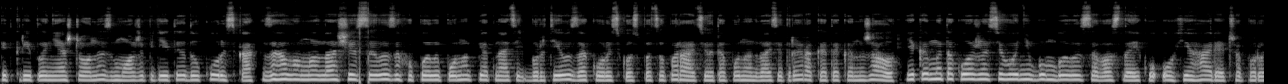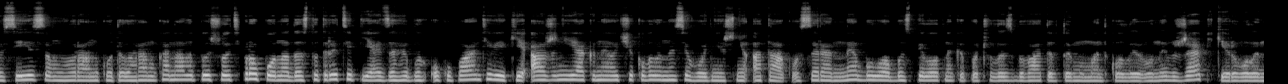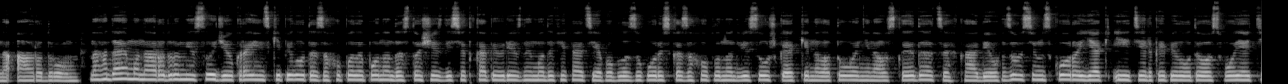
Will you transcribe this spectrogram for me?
підкріплення, що не зможе підійти до Курська. Загалом наші сили захопили понад 15 бортів за курську спецоперацію та понад 23 ракети кинжал, якими також сьогодні бомбили Саваслейку. Ох і гаряче по Росії самого ранку. Телеграм-канали пишуть про понад 135 загиблих окупантів, які аж ніяк не очікували на сьогоднішню атаку. Сирен не було, безпілотники почали збивати в той момент, коли вони вже пікірували на аеродром. Нагадаємо, на аеродромі суджі українські пілоти захопили понад 160 капів різної модифікації. Поблизу Курська захоплено дві сушки, які налатовані на оскиди цих кабів. Зовсім скоро, як і тільки пілоти освоять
